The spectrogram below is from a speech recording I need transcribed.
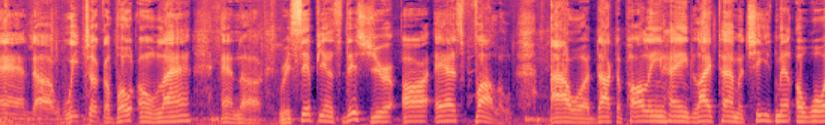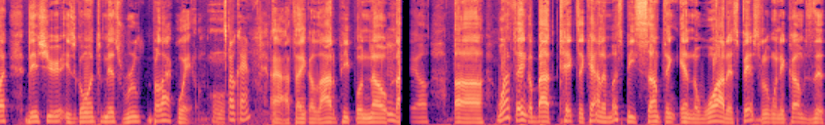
and uh, we took a vote online, and uh, recipients this year are as followed. Our Dr. Pauline Haynes Lifetime Achievement Award this year is going to Miss Ruth Blackwell. Okay. I think a lot of people know. Mm-hmm. Uh, one thing about Texas County must be something in the water, especially when it comes to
